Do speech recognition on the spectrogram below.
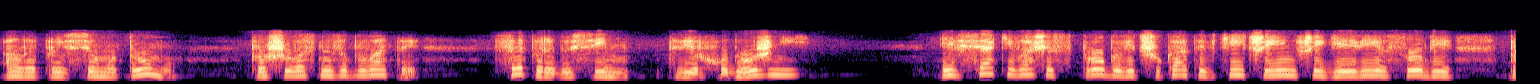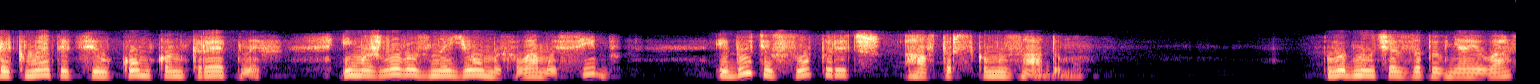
але при всьому тому, прошу вас не забувати, це передусім твір художній, і всякі ваші спроби відшукати в тій чи іншій дієвій особі прикмети цілком конкретних і, можливо, знайомих вам осіб ідуть усупереч авторському задуму. Водночас запевняю вас,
